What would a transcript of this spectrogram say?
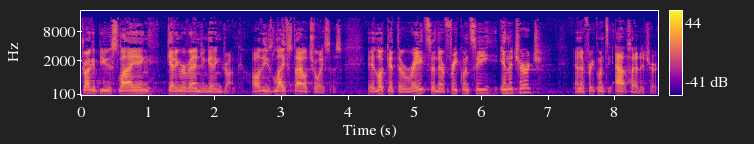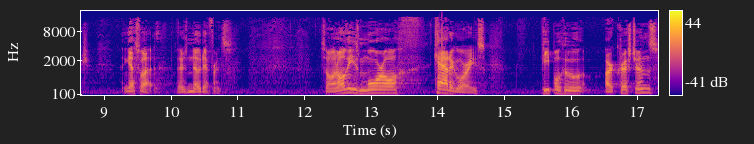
drug abuse, lying, getting revenge, and getting drunk. All these lifestyle choices. It looked at the rates and their frequency in the church and their frequency outside the church. And guess what? There's no difference. So, on all these moral categories, people who are Christians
